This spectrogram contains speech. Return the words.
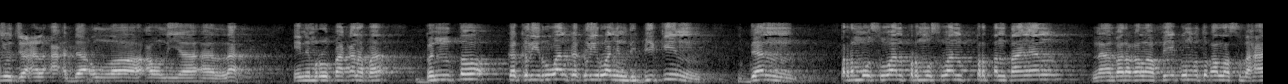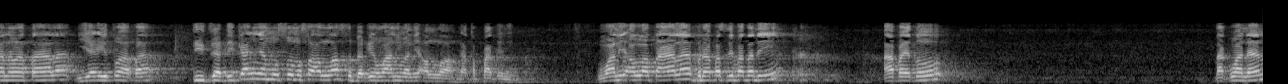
yuj'al a'da'ullah awliya'allah. Ini merupakan apa? Bentuk kekeliruan-kekeliruan yang dibikin dan permusuhan-permusuhan pertentangan nah barakallahu fikum untuk Allah Subhanahu wa taala yaitu apa? Dijadikannya musuh-musuh Allah sebagai wali-wali Allah. Enggak tepat ini. Wali Allah taala berapa sifat tadi? Apa itu? Takwa dan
